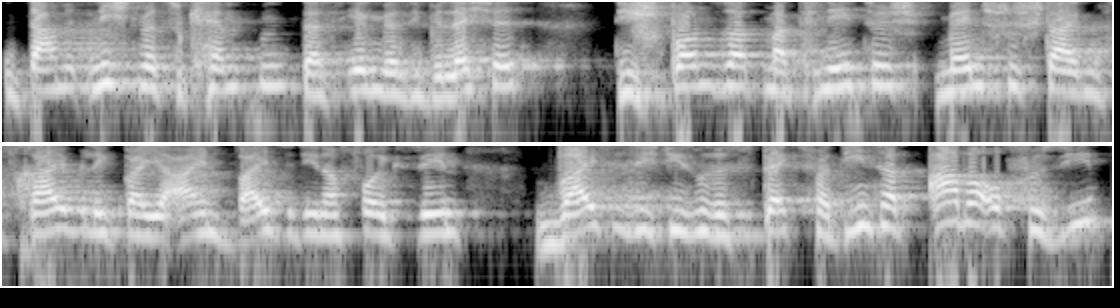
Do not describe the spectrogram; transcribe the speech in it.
damit nicht mehr zu kämpfen, dass irgendwer sie belächelt, die sponsert magnetisch, Menschen steigen freiwillig bei ihr ein, weil sie den Erfolg sehen, weil sie sich diesen Respekt verdient hat. Aber auch für sie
